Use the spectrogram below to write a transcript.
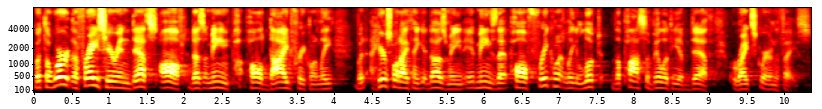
But the word, the phrase here, in deaths oft, doesn't mean Paul died frequently, but here's what I think it does mean it means that Paul frequently looked the possibility of death right square in the face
